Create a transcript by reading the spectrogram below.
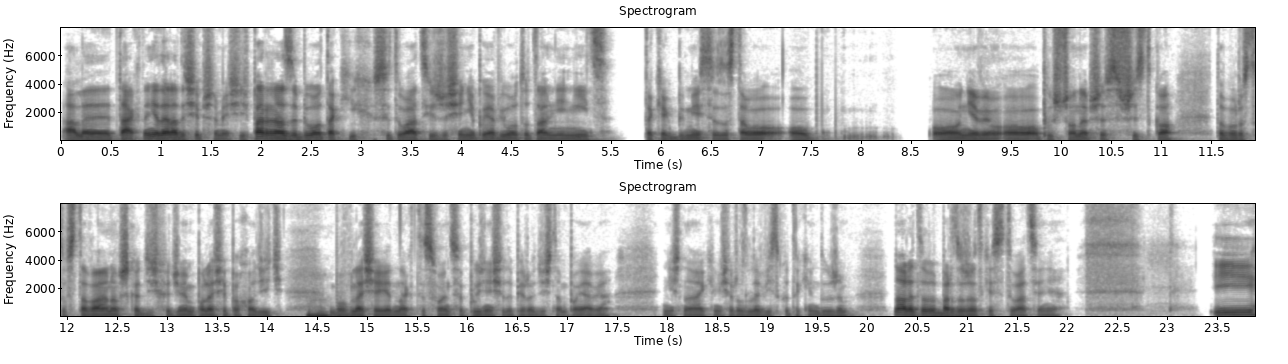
Ale tak, no nie da rady się przemieścić. Parę razy było takich sytuacji, że się nie pojawiło totalnie nic. Tak jakby miejsce zostało o nie wiem, o, opuszczone przez wszystko. To po prostu wstawałem, na przykład gdzieś chodziłem po lesie pochodzić, Mhm. bo w lesie jednak te słońce później się dopiero gdzieś tam pojawia, niż na jakimś rozlewisku takim dużym. No ale to bardzo rzadkie sytuacje, nie? I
